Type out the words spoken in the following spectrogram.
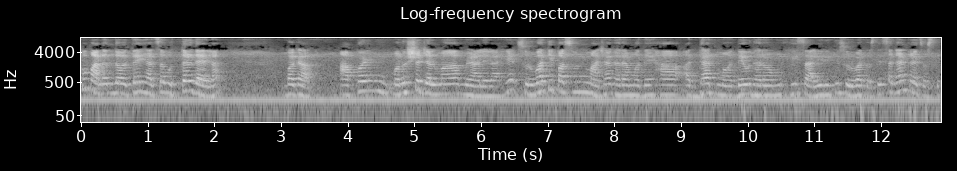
खूप आनंद होतोय ह्याचं उत्तर द्यायला. बघा आपण मनुष्य जन्म मिळालेला आहे. सुरुवातीपासून माझ्या घरामध्ये हा अध्यात्म देवधर्म ही चालीरीती सुरुवात असते सगळ्यांकडेच असते.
